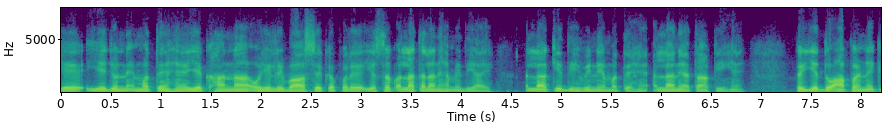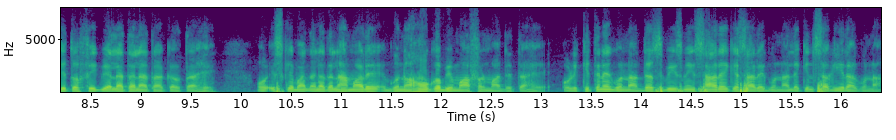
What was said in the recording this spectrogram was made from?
کہ یہ جو نعمتیں ہیں، یہ کھانا اور یہ لباس، یہ کپڑے، یہ سب اللہ تعالیٰ نے ہمیں دیا ہے۔ اللہ کی دی ہوئی نعمتیں ہیں، اللہ نے عطا کی ہیں۔ پھر یہ دعا پڑھنے کی توفیق بھی اللہ تعالیٰ عطا کرتا ہے۔ اور اس کے بعد اللہ تعالیٰ ہمارے گناہوں کو بھی معاف فرما دیتا ہے۔ اور یہ کتنے گناہ، دس، بیس نہیں، سارے کے سارے گناہ، لیکن صغیرہ گناہ۔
